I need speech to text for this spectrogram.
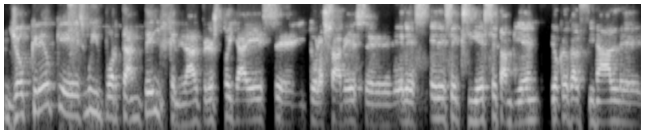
yo creo que es muy importante en general, pero esto ya es, eh, y tú lo sabes, eh, eres, eres ex también. Yo creo que al final eh,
